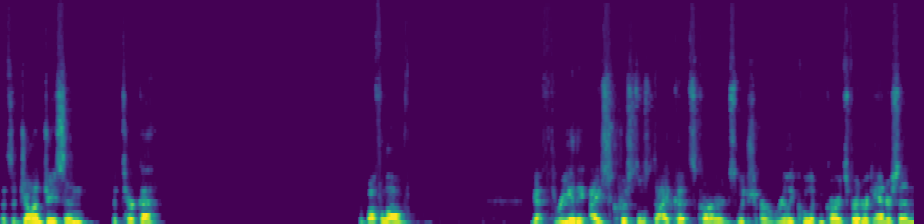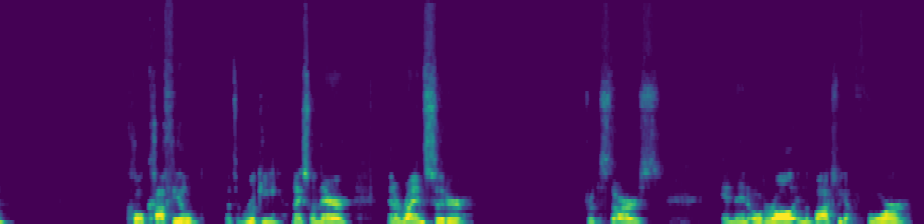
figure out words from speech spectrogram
That's a John Jason Paterka for Buffalo. We got three of the Ice Crystals die cuts cards, which are really cool looking cards. Frederik Andersen, Cole Caufield, that's a rookie, nice one there, and a Ryan Suter for the Stars. And then overall in the box, we got four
